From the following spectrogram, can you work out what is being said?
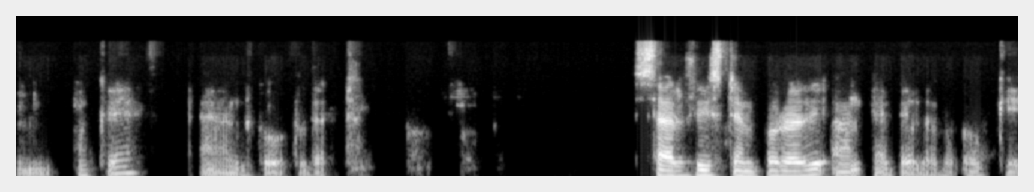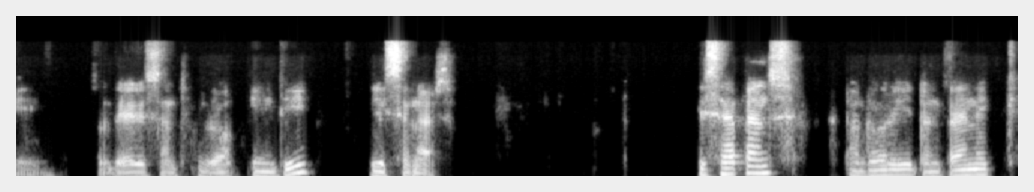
Hmm, okay, and go to that. Service temporary unavailable. Okay, so there is something wrong in the listeners. This happens. Don't worry, don't panic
